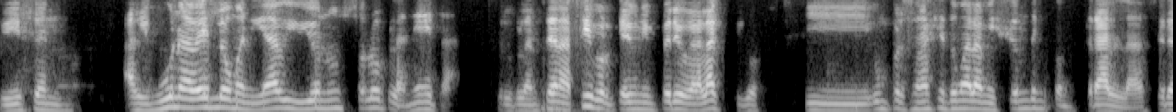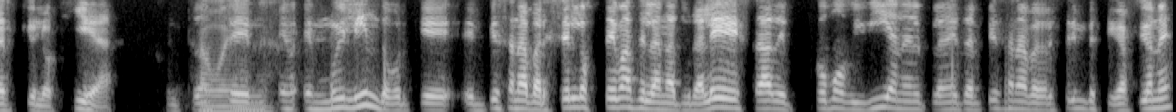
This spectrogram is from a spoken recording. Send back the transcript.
y dicen, alguna vez la humanidad vivió en un solo planeta. Se lo plantean así porque hay un imperio galáctico y un personaje toma la misión de encontrarla, hacer arqueología. Entonces es, muy lindo porque empiezan a aparecer los temas de la naturaleza, de cómo vivían en el planeta, empiezan a aparecer investigaciones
